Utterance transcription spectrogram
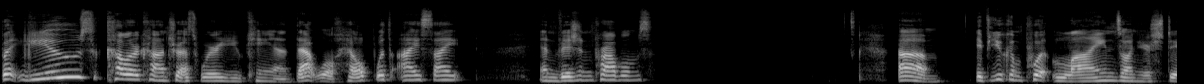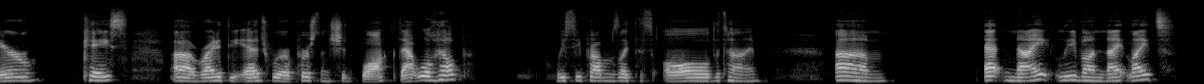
But use color contrast where you can. That will help with eyesight and vision problems. Um, if you can put lines on your staircase uh, right at the edge where a person should walk, that will help. We see problems like this all the time. Um, at night, leave on night lights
